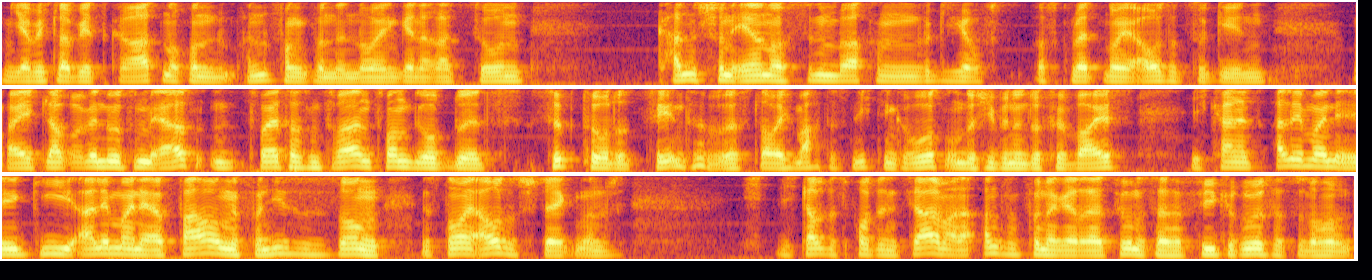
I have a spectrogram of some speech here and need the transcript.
Ja, aber ich glaube, jetzt gerade noch am Anfang von der neuen Generation kann es schon eher noch Sinn machen, wirklich aufs, aufs komplett neue Auto zu gehen. Weil ich glaube, wenn du zum ersten 2022, ob du jetzt siebte oder zehnte wirst, glaube ich, macht das nicht den großen Unterschied, wenn du dafür weißt, ich kann jetzt alle meine Energie, alle meine Erfahrungen von dieser Saison ins neue Auto stecken und ich, ich glaube, das Potenzial am Anfang von der Generation ist einfach viel größer, dass du noch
